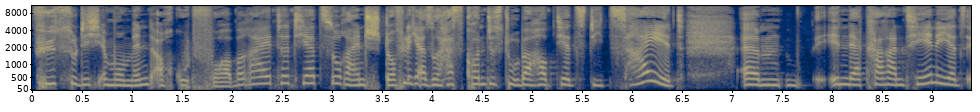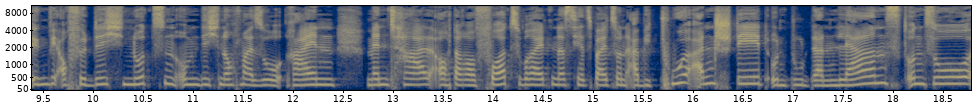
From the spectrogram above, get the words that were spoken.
Fühlst du dich im Moment auch gut vorbereitet jetzt so rein stofflich? Also hast konntest du überhaupt jetzt die Zeit ähm, in der Quarantäne jetzt irgendwie auch für dich nutzen, um dich noch mal so rein mental auch darauf vorzubereiten, dass jetzt bald so ein Abitur ansteht und du dann lernst und so?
